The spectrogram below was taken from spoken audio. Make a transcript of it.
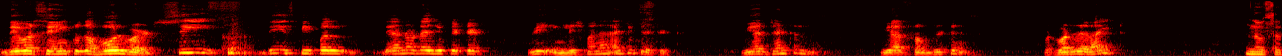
they were saying to the whole world, see, these people, they are not educated. We Englishmen are educated. We are gentlemen. We are from Britain. But what is the right? No, sir.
